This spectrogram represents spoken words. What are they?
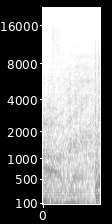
Oh, Okay.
